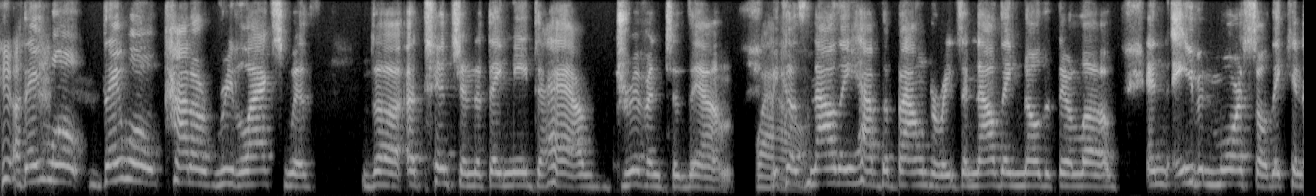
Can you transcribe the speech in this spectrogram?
Yeah. they will they will kind of relax with the attention that they need to have driven to them Wow. because now they have the boundaries and now they know that they're loved and even more so they can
